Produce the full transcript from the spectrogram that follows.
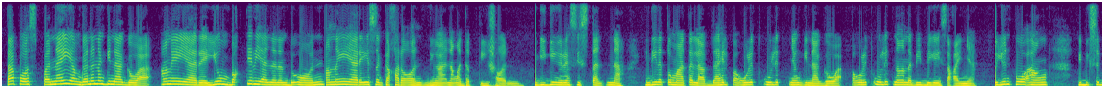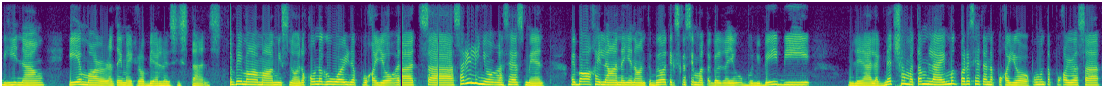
Tapos, panay ang ganun ang ginagawa, ang nangyayari, yung bakterya na nandoon, ang nangyayari is nagkakaroon nga ng adaptation. Nagiging resistant na. Hindi na tumatalab dahil paulit-ulit niyang ginagawa. Paulit-ulit nang nabibigay sa kanya. So, yun po ang ibig sabihin ng AMR or antimicrobial resistance. Siyempre mga mommies, no, kung nag-worry na po kayo at, at sa sarili niyo ang assessment, ay baka kailangan na niya ng antibiotics kasi matagal na yung ubo ni baby, linalagnat siya matamlay, magpareseta na po kayo. Pumunta po kayo sa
